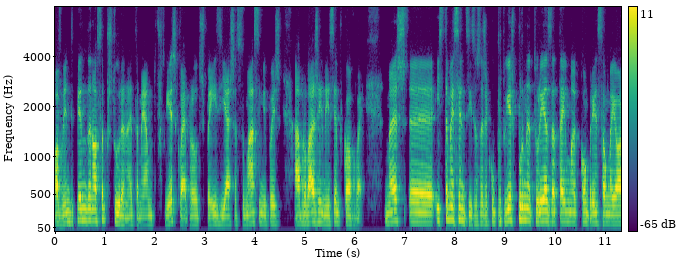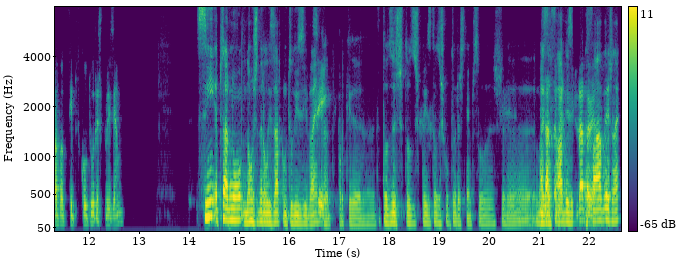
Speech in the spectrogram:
obviamente depende da nossa postura, não é? Também há muito português que vai para outros países e acha-se o máximo e depois a abordagem nem sempre corre bem. Mas uh, isso também sente isso, ou seja, que o português por natureza tem uma compreensão maior do outro tipo de culturas, por exemplo? Sim, apesar de não, não generalizar, como tu dizes bem, porque todos os, todos os países, todas as culturas têm pessoas uh, mais exatamente, afáveis e afáveis, não é?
